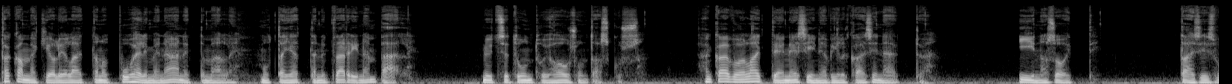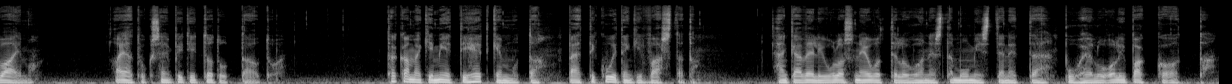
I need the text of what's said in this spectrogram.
Takamäki oli laittanut puhelimen äänettömälle, mutta jättänyt värinän päälle. Nyt se tuntui housun taskussa. Hän kaivoi laitteen esiin ja vilkaisi näyttöä. Iina soitti. Tai siis vaimo. Ajatukseen piti totuttautua. Takamäki mietti hetken, mutta päätti kuitenkin vastata. Hän käveli ulos neuvotteluhuoneesta mumisten, että puhelu oli pakko ottaa.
